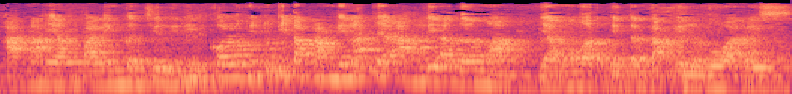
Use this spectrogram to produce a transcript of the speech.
anak yang paling kecil ini. Kalau gitu kita panggil aja ahli agama yang mengerti tentang ilmu waris.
